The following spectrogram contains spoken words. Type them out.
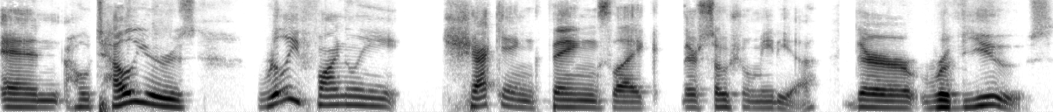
and hoteliers really finally checking things like their social media, their reviews,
